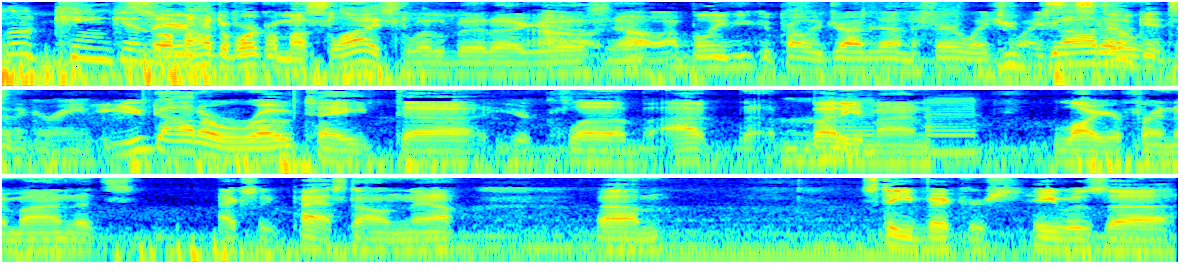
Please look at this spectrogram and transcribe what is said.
little kink in So there. I'm gonna have to work on my slice a little bit, I guess. Oh, guess. no, I believe you could probably drive it down the fairway You twice and gotta- still get to the green. You gotta rotate uh, your club. I, a buddy of mine, lawyer friend of mine, that's actually passed on now. Um, Steve Vickers. He was uh,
